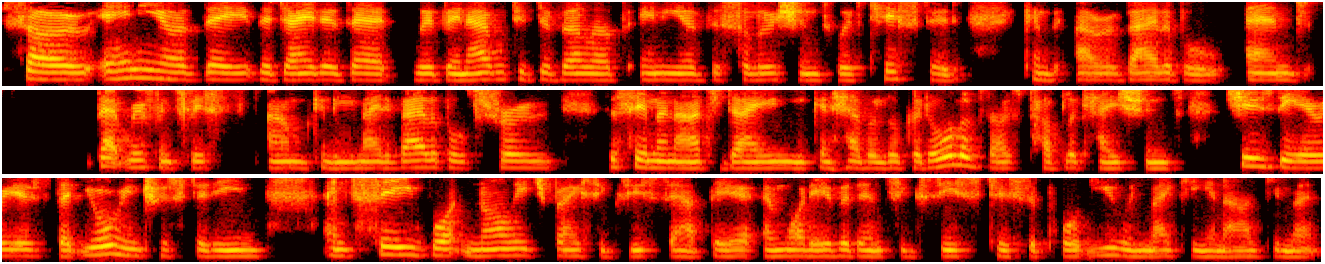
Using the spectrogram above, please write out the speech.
So any of the, the data that we've been able to develop, any of the solutions we've tested can, are available. And that reference list um, can be made available through the seminar today and you can have a look at all of those publications, choose the areas that you're interested in and see what knowledge base exists out there and what evidence exists to support you in making an argument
